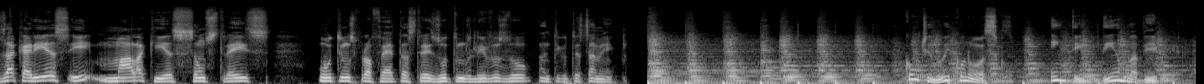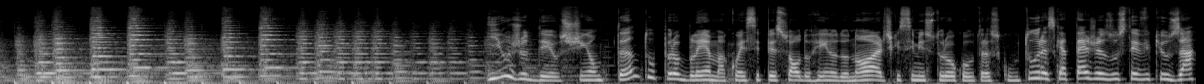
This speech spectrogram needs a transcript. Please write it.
Zacarias e Malaquias são os três últimos profetas, três últimos livros do Antigo Testamento. Continue conosco, Entendendo a Bíblia. E os judeus tinham tanto problema com esse pessoal do Reino do Norte que se misturou com outras culturas que até Jesus teve que usar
